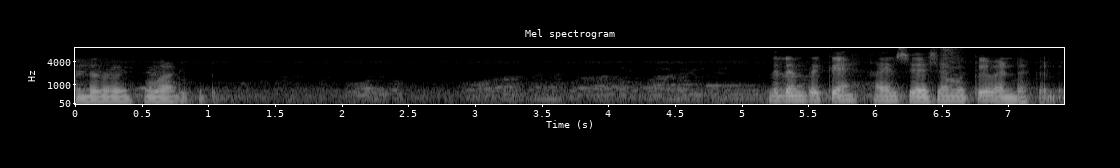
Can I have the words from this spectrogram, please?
നല്ലതായിട്ട് വാടി കിട്ടും എന്നിട്ട് എന്തൊക്കെ അതിന് ശേഷം നമുക്ക് വെണ്ടക്ക ഉണ്ട്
